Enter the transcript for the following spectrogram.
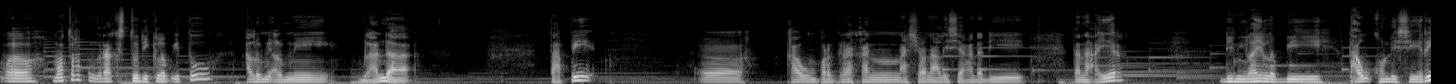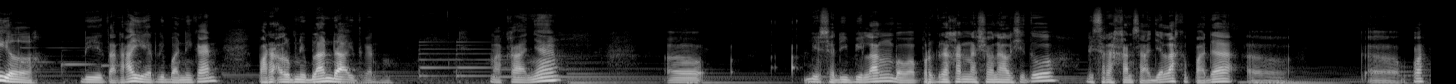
Uh, motor penggerak studi club itu alumni-alumni Belanda. Tapi uh, kaum pergerakan nasionalis yang ada di tanah air dinilai lebih tahu kondisi real di tanah air dibandingkan para alumni Belanda gitu kan. Makanya eh, bisa dibilang bahwa pergerakan nasionalis itu diserahkan sajalah kepada eh, eh, apa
